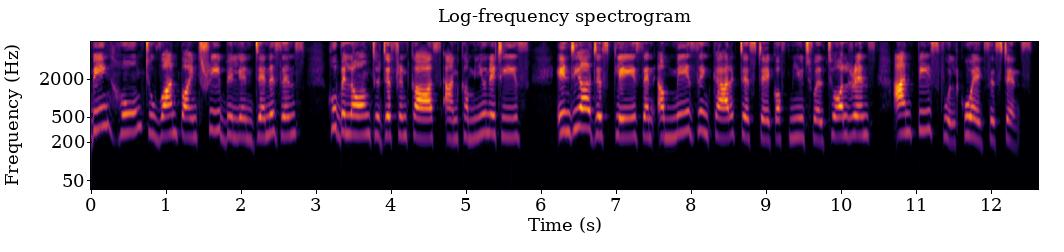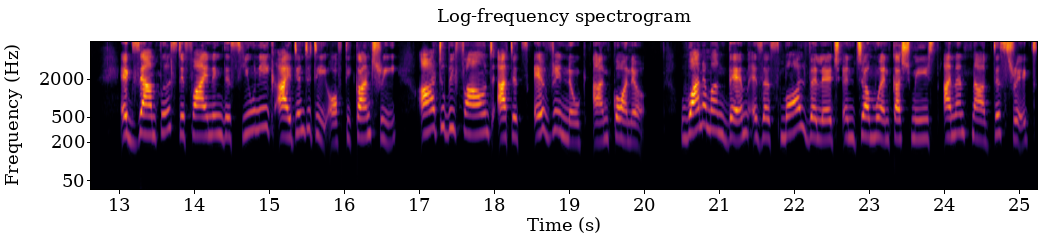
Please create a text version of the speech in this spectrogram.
Being home to 1.3 billion denizens who belong to different castes and communities, India displays an amazing characteristic of mutual tolerance and peaceful coexistence. Examples defining this unique identity of the country are to be found at its every nook and corner. One among them is a small village in Jammu and Kashmir's Anantnag district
